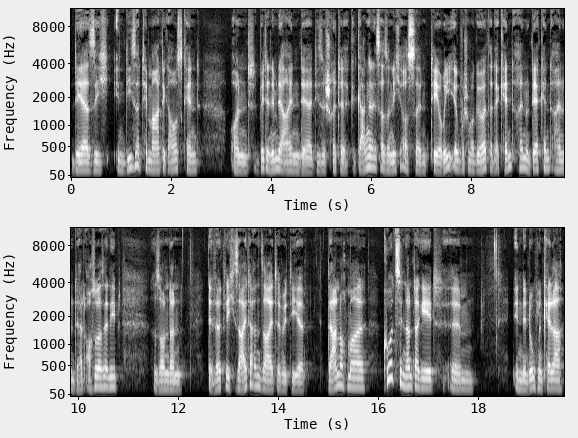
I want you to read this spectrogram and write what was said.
der sich in dieser Thematik auskennt und bitte nimm dir einen, der diese Schritte gegangen ist, also nicht aus seiner Theorie irgendwo schon mal gehört hat, der kennt einen und der kennt einen und der hat auch sowas erlebt, sondern der wirklich Seite an Seite mit dir da nochmal kurz hinuntergeht ähm, in den dunklen Keller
